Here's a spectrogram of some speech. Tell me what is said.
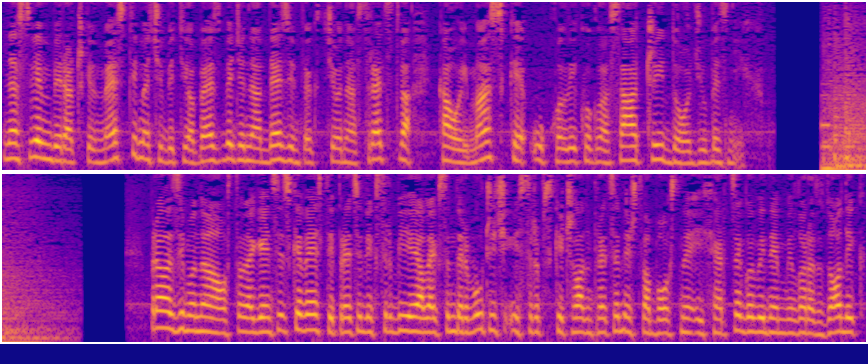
Na svim biračkim mestima će biti obezbeđena dezinfekciona sredstva kao i maske ukoliko glasači dođu bez njih. Prelazimo na ostale agencijske vesti. Predsjednik Srbije Aleksandar Vučić i srpski član predsjedništva Bosne i Hercegovine Milorad Dodik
